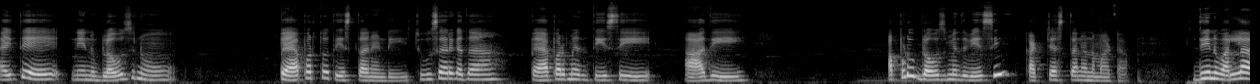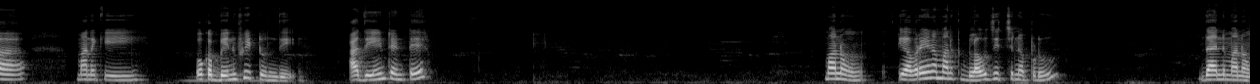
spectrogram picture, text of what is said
అయితే నేను బ్లౌజ్ను పేపర్తో తీస్తానండి. చూశారు కదా? పేపర్ మీద తీసి ఆది అప్పుడు బ్లౌజ్ మీద వేసి కట్ చేస్తానన్నమాట. దీనివల్ల మనకి ఒక బెనిఫిట్ ఉంది. అదేంటంటే మనం ఎవరైనా మనకు బ్లౌజ్ ఇచ్చినప్పుడు దాన్ని మనం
